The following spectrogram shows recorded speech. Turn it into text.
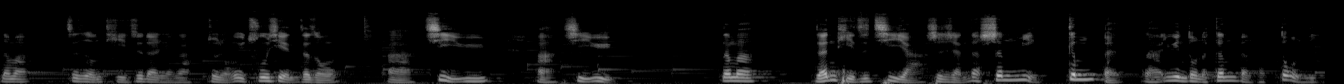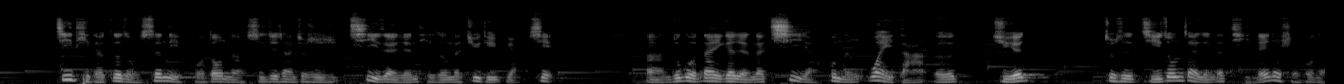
那么这种体质的人啊，就容易出现这种啊气瘀啊气郁。那么人体之气呀，是人的生命根本啊，运动的根本和动力。机体的各种生理活动呢，实际上就是气在人体中的具体表现。啊，如果当一个人的气呀不能外达而绝，就是集中在人的体内的时候呢，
